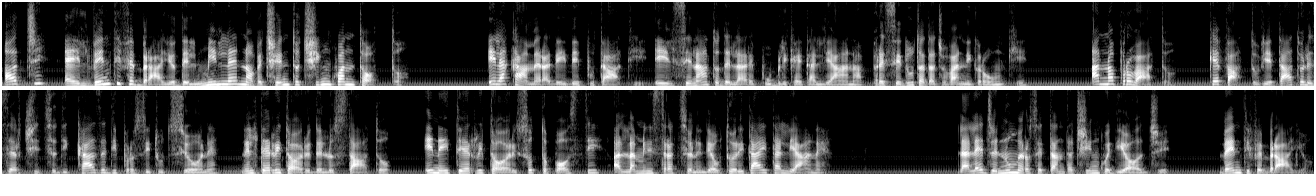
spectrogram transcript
Oggi è il 20 febbraio del 1958 e la Camera dei Deputati e il Senato della Repubblica Italiana, presieduta da Giovanni Gronchi, hanno approvato che è fatto vietato l'esercizio di case di prostituzione nel territorio dello Stato e nei territori sottoposti all'amministrazione di autorità italiane. La legge numero 75 di oggi, 20 febbraio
